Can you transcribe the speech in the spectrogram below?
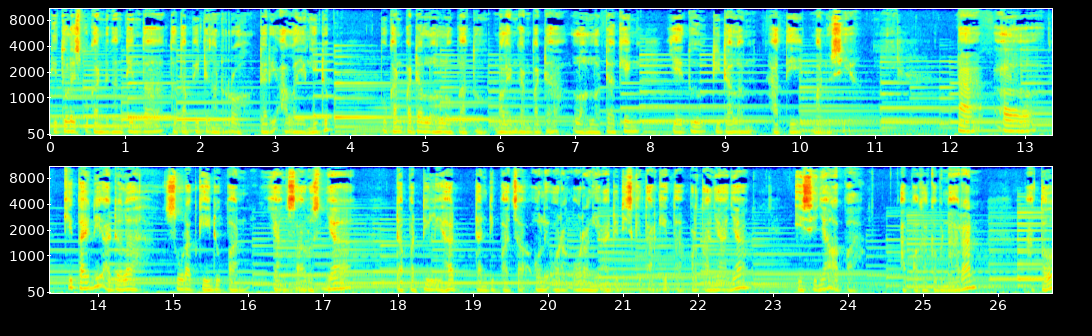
ditulis bukan dengan tinta tetapi dengan roh dari Allah yang hidup, bukan pada loh-loh batu, melainkan pada loh-loh daging, yaitu di dalam hati manusia. Nah, eh, kita ini adalah surat kehidupan yang seharusnya dapat dilihat dan dibaca oleh orang-orang yang ada di sekitar kita. Pertanyaannya, isinya apa? Apakah kebenaran atau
